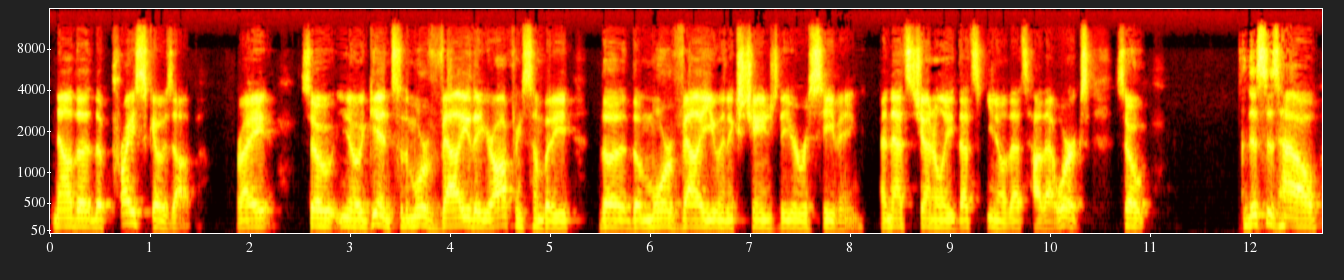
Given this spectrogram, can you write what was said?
now the the price goes up right so you know again so the more value that you're offering somebody the the more value in exchange that you're receiving. And that's generally that's you know that's how that works. So this is how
